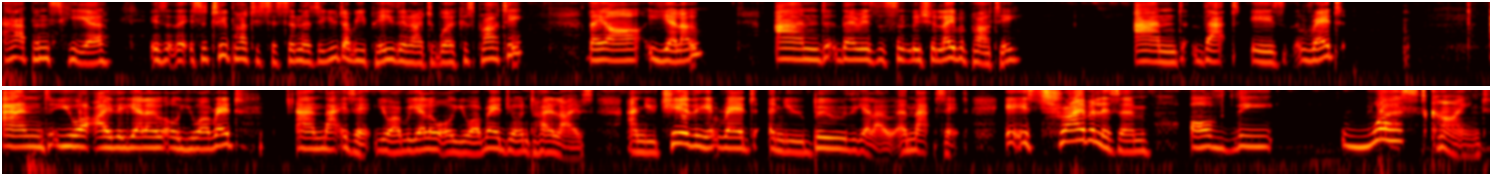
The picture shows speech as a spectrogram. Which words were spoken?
happens here is that it's a two party system. There's a UWP, the United Workers' Party, they are yellow, and there is the St. Lucia Labour Party, and that is red. And you are either yellow or you are red and that is it. You are yellow or you are red your entire lives. And you cheer the red and you boo the yellow, and that's it. It is tribalism of the worst kind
